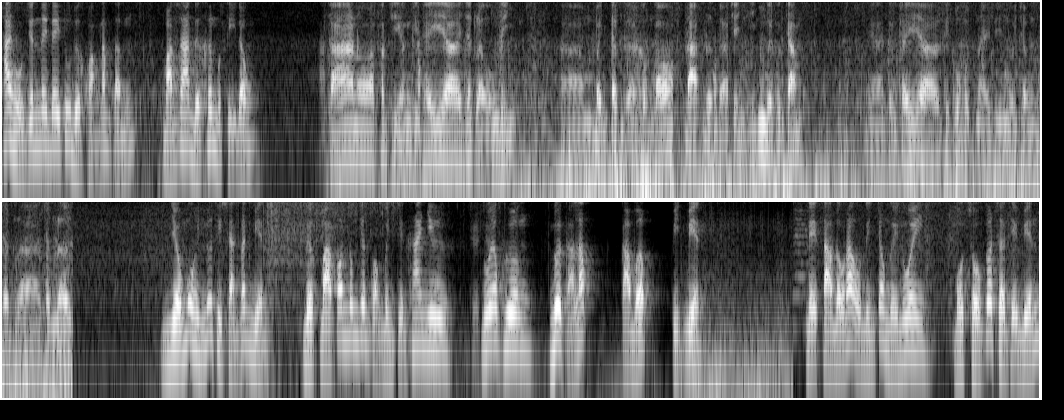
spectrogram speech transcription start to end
hai hộ dân nơi đây thu được khoảng 5 tấn, bán ra được hơn 1 tỷ đồng. Cá nó phát triển thì thấy ờ, rất là ổn định, à, bệnh tật ờ, không có, đạt được trên 90%. À, tôi thấy cái khu vực này thì nuôi trồng rất là thuận lợi. Nhiều mô hình nuôi thủy sản ven biển được bà con nông dân Quảng Bình triển khai như nuôi ốc hương, nuôi cá lóc, cá bớp, vịt biển. Để tạo đầu ra ổn định cho người nuôi, một số cơ sở chế biến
